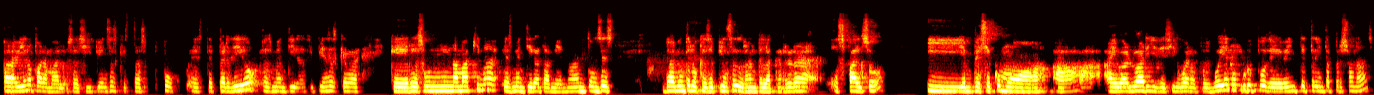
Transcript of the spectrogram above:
para bien o para mal. O sea, si piensas que estás este, perdido, es mentira. Si piensas que, va, que eres una máquina, es mentira también, ¿no? Entonces, realmente lo que se piensa durante la carrera es falso y empecé como a, a, a evaluar y decir, bueno, pues voy en un grupo de 20, 30 personas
